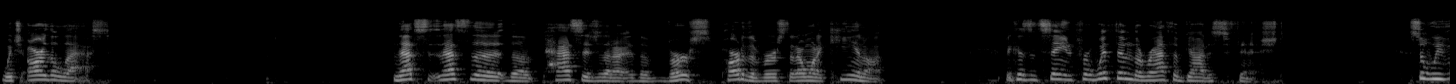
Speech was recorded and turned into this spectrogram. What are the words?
which are the last. That's that's the the passage that I the verse part of the verse that I want to key in on. Because it's saying for with them the wrath of God is finished. So we've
